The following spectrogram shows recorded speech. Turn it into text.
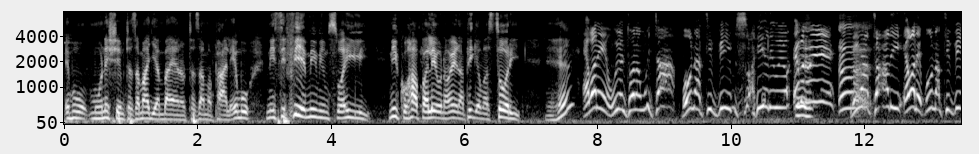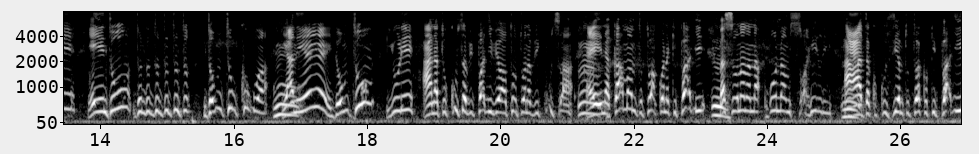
Hebu Mm. muoneshe mtazamaji ambaye anatazama pale. Hebu nisifie mimi mswahili. Niko hapa leo na wewe napiga mastori Ehe. Eh, huyo ndo anamuita Bona TV Mswahili huyo. Bwana Eh, ah. ni hatari. Eh, bwana Bona TV yeye ndo ndo ndo ndo ndo ndo ndo mtu mkubwa. Yaani yeye ndo mtu yule anatukuza vipaji vya watoto anavikuza. Eh, na kama mtoto wako ana kipaji basi unaona na una Mswahili atakukuzia mtoto wako kipaji.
